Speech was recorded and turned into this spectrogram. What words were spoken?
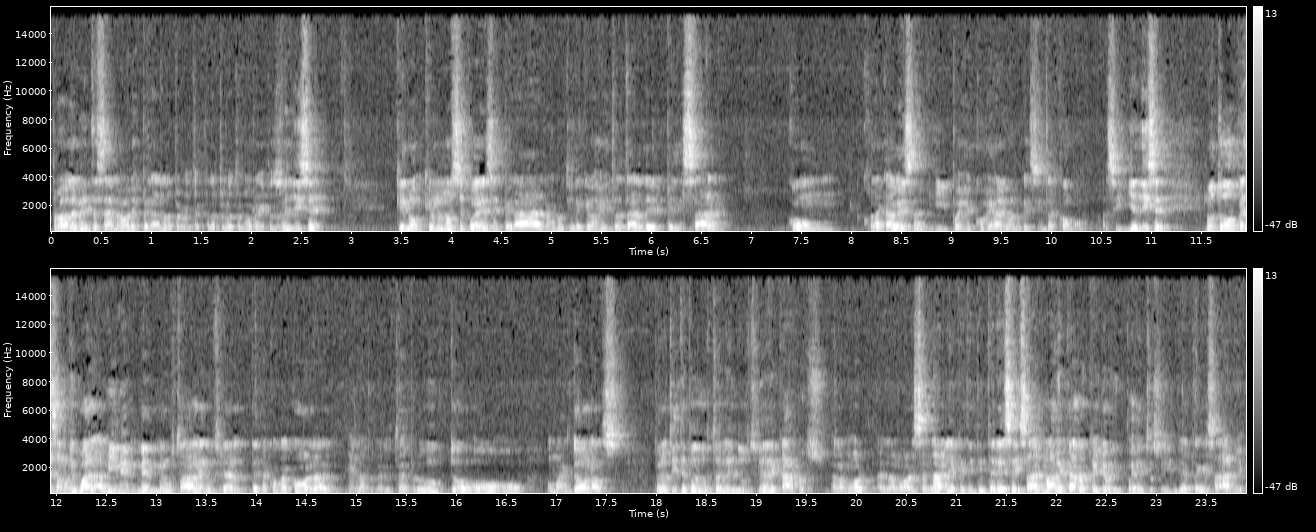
Probablemente sea mejor esperar a la pelota, la pelota correcta. Entonces él dice que, no, que uno no se puede desesperar, uno tiene que más bien tratar de pensar con, con la cabeza y pues escoger algo en lo que te sientas cómodo. Así. Y él dice, no todos pensamos igual. A mí me, me, gustaba la industria de la Coca-Cola, que es la, la industria de productos, o, o, o McDonald's, pero a ti te puede gustar la industria de carros. A lo, mejor, a lo mejor esa es la área que a ti te interesa y sabes más de carros que yo y pues entonces invierte en esa área.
